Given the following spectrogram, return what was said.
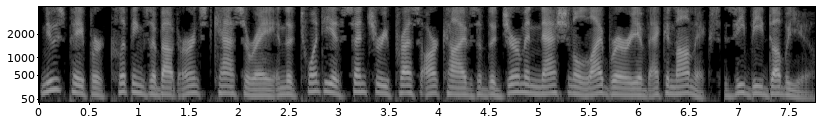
Newspaper clippings about Ernst Cassirer in the 20th Century Press Archives of the German National Library of Economics ZBW.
